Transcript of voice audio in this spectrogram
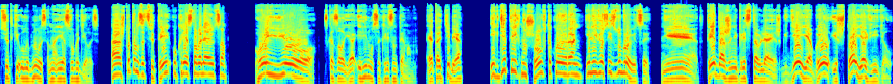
Все-таки улыбнулась она и освободилась. «А что там за цветы у кресла валяются?» «Ой-ё!» — сказал я и ринулся к хризантемам. «Это тебе». «И где ты их нашел в такую рань или вез из Дубровицы?» «Нет, ты даже не представляешь, где я был и что я видел».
